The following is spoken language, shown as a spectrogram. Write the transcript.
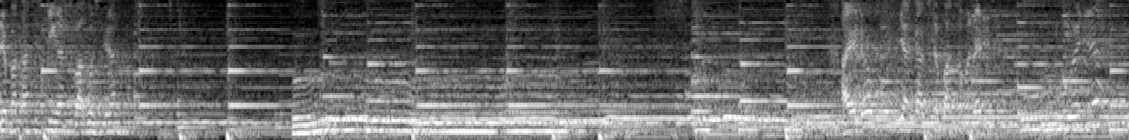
Terima kasih singa sebagus ya. Ayo dong, yang nggak bisa bahasa Mandarin, uh aja. 我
